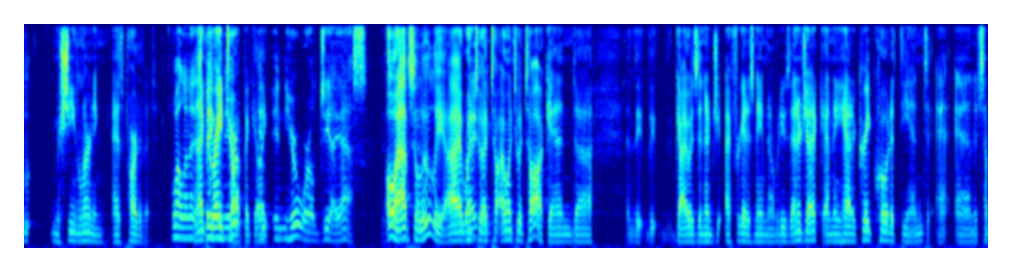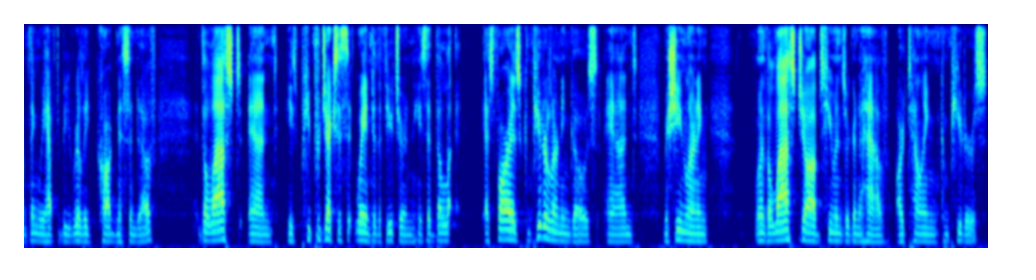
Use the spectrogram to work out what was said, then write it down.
l- machine learning as part of it? Well, and it's a big great in your, topic, in, like- in your world, GIS. Oh, absolutely. I went to a ta- I went to a talk and uh, the, the guy was energy. I forget his name now, but he was energetic and he had a great quote at the end, a- and it's something we have to be really cognizant of. The last, and he's he projects this way into the future, and he said the as far as computer learning goes and machine learning, one of the last jobs humans are going to have are telling computers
